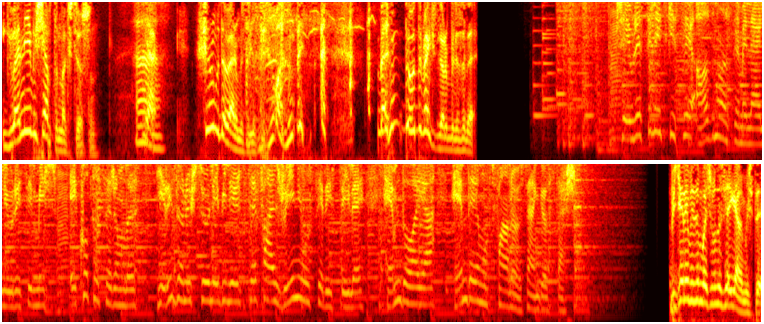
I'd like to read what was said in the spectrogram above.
güvenliğe bir şey yaptırmak istiyorsun. Ha. Ya şunu mu döver misiniz? ben dövdürmek istiyorum birisine. Çevresel etkisi az malzemelerle üretilmiş, eko tasarımlı, geri dönüştürülebilir Tefal Renew serisiyle hem doğaya hem de mutfağına özen göster. Bir kere bizim başımıza şey gelmişti.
